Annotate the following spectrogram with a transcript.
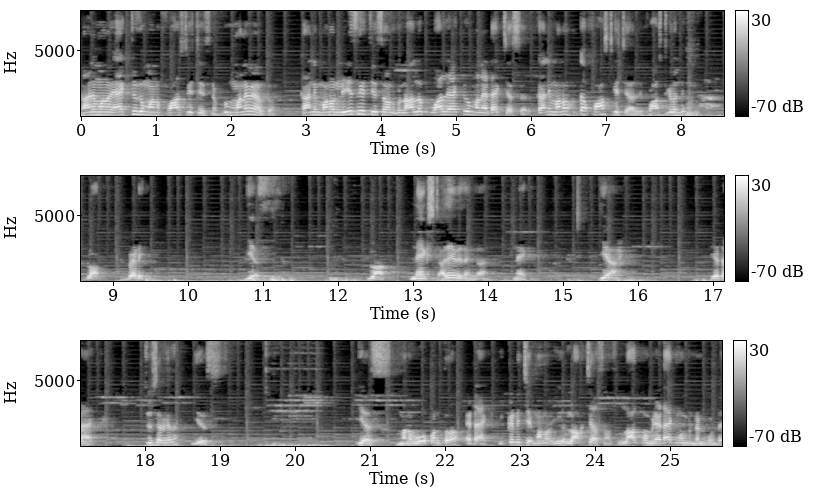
కానీ మనం యాక్టివ్గా మనం ఫాస్ట్గా చేసినప్పుడు మనమే అవుతాం. కానీ మనం లేజీగా చేసాం అనుకో నాలో వాళ్ళు యాక్టివ్గా మనం అటాక్ చేస్తారు. కానీ మనం ఇంకా ఫాస్ట్గా చేయాలి. ఫాస్ట్గా వెళ్ళి block ready yes block next అదేవిధంగా నెక్స్ట్ యా అటాక్ చూసారు కదా? ఎస్ ఎస్ మన ఓపెన్తో అటాక్ ఇక్కడి నుంచే మనం ఈ లాక్ చేస్తాం లాక్ మూమెంట్ అటాక్ మూమెంట్ అనుకుంటే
